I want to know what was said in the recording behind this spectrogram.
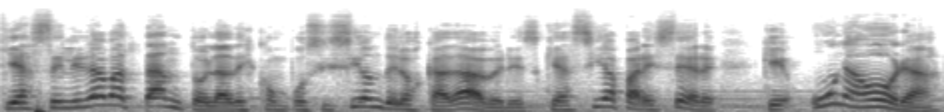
que aceleraba tanto la descomposición de los cadáveres que hacía parecer que una hora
